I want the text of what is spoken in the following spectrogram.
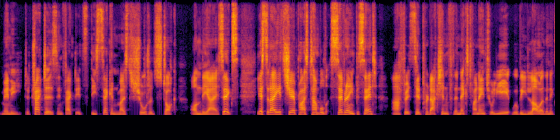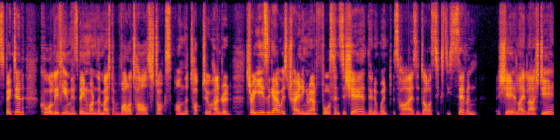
many detractors. In fact, it's the second most shorted stock on the ASX. Yesterday, its share price tumbled 17% after it said production for the next financial year will be lower than expected. Core Lithium has been one of the most volatile stocks on the top 200. Three years ago, it was trading around 4 cents a share. Then it went as high as $1.67 a share late last year.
